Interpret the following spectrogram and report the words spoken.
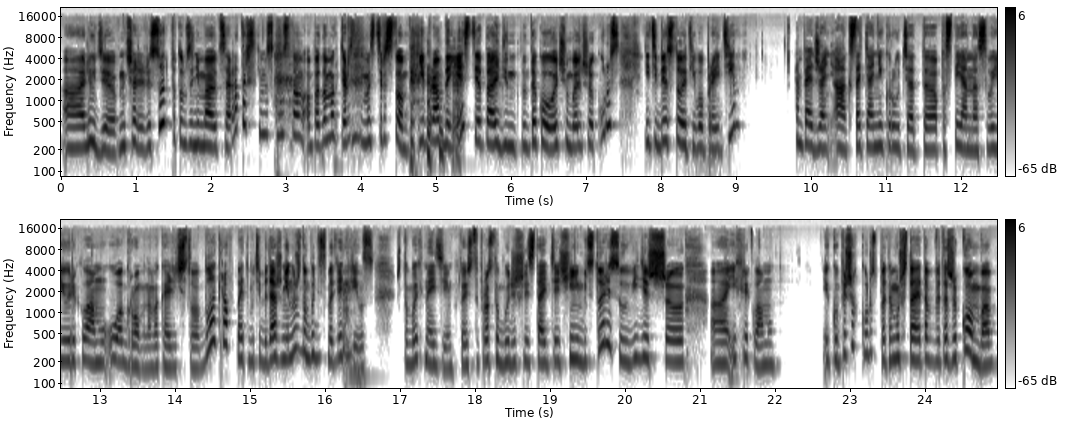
а, люди вначале рисуют, потом занимаются ораторским искусством, а потом актерским мастерством. Такие, правда, есть. Это один такой очень большой курс, и тебе стоит его пройти. Опять же, а, кстати, они крутят э, постоянно свою рекламу у огромного количества блогеров, поэтому тебе даже не нужно будет смотреть Reels, чтобы их найти. То есть ты просто будешь листать чьи-нибудь сторис и увидишь э, э, их рекламу. И купишь их курс, потому что это, это же комбо.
